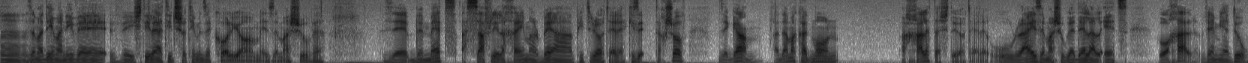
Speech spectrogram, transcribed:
מהמם. זה מדהים, אני ו- ואשתי לעתיד שותים את זה כל יום, איזה משהו, וזה באמת אסף לי לחיים הרבה הפטריות האלה. כי זה, תחשוב, זה גם, האדם הקדמון אכל את השטויות האלה, הוא ראה איזה משהו גדל על עץ, והוא אכל, והם ידעו.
